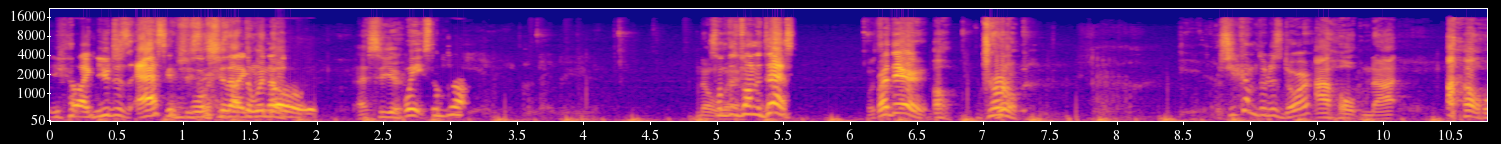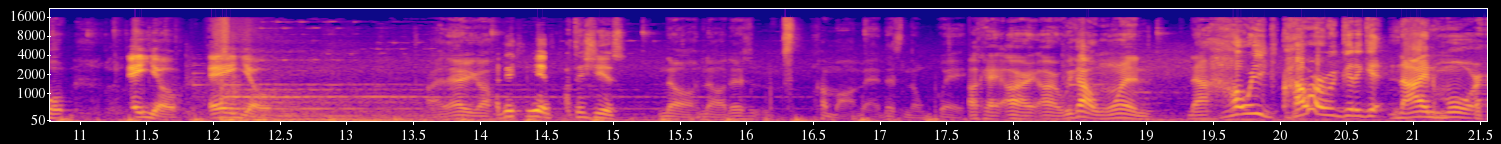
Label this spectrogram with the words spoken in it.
You're like you just asking She's- for it. she's like, out the window. no. I see her. Wait, something no something's way. on the desk. What's right there. Oh, journal. Did she come through this door? I hope not. I hope. Hey yo. Hey yo. All right, there you go. I think she is. I think she is. No, no, there's. Come on, man. There's no way. Okay, all right, all right. We got one. Now, how are we? How are we gonna get nine more?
